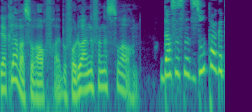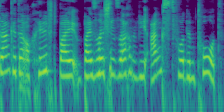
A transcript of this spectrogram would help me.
Ja, klar warst du rauchfrei, bevor du angefangen hast zu rauchen. Das ist ein super Gedanke, der auch hilft bei, bei solchen Sachen wie Angst vor dem Tod.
